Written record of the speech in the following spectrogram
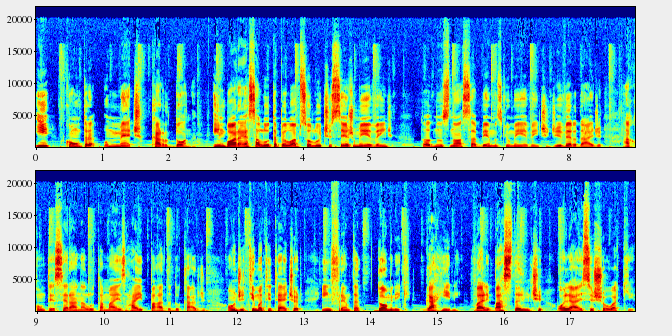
e contra o Matt Cardona. Embora essa luta pelo Absolute seja o main event, todos nós sabemos que o main event de verdade acontecerá na luta mais hypada do card, onde Timothy Thatcher enfrenta Dominic Garrini. Vale bastante olhar esse show aqui.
